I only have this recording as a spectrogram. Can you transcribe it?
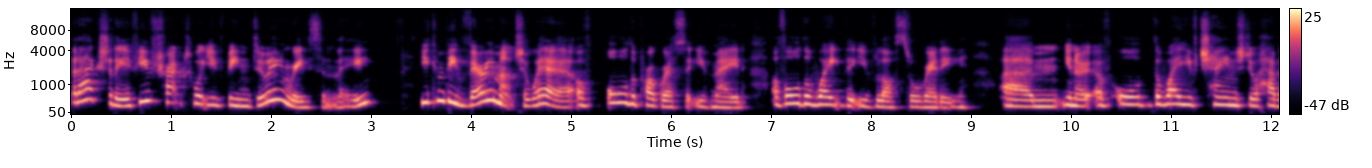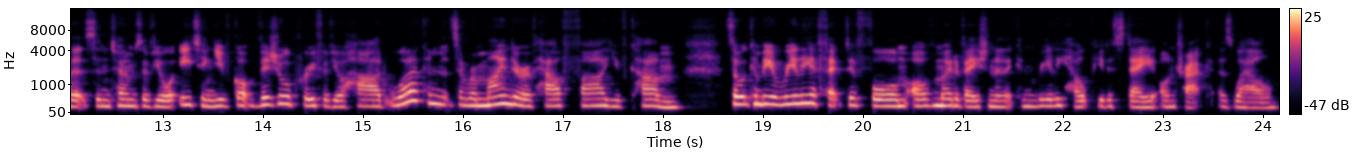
But actually if you've tracked what you've been doing recently you can be very much aware of all the progress that you've made, of all the weight that you've lost already, um, you know, of all the way you've changed your habits in terms of your eating. You've got visual proof of your hard work, and it's a reminder of how far you've come. So it can be a really effective form of motivation, and it can really help you to stay on track as well.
